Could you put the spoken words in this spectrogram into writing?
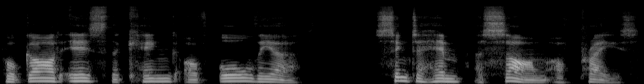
For God is the King of all the earth sing to him a psalm of praise.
